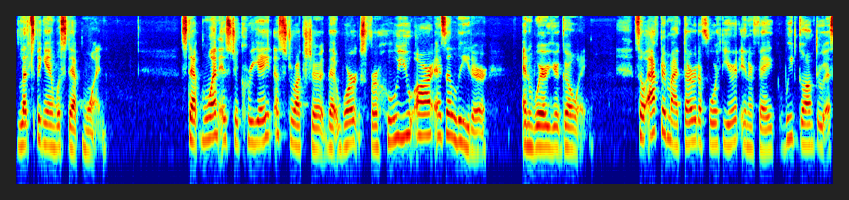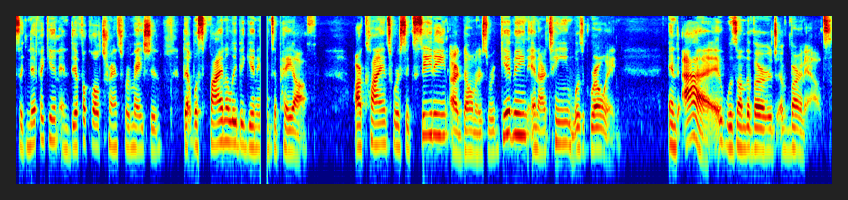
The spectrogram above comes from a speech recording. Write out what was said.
Let's begin with step one. Step one is to create a structure that works for who you are as a leader and where you're going. So, after my third or fourth year at Interfaith, we'd gone through a significant and difficult transformation that was finally beginning to pay off. Our clients were succeeding, our donors were giving, and our team was growing. And I was on the verge of burnout.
